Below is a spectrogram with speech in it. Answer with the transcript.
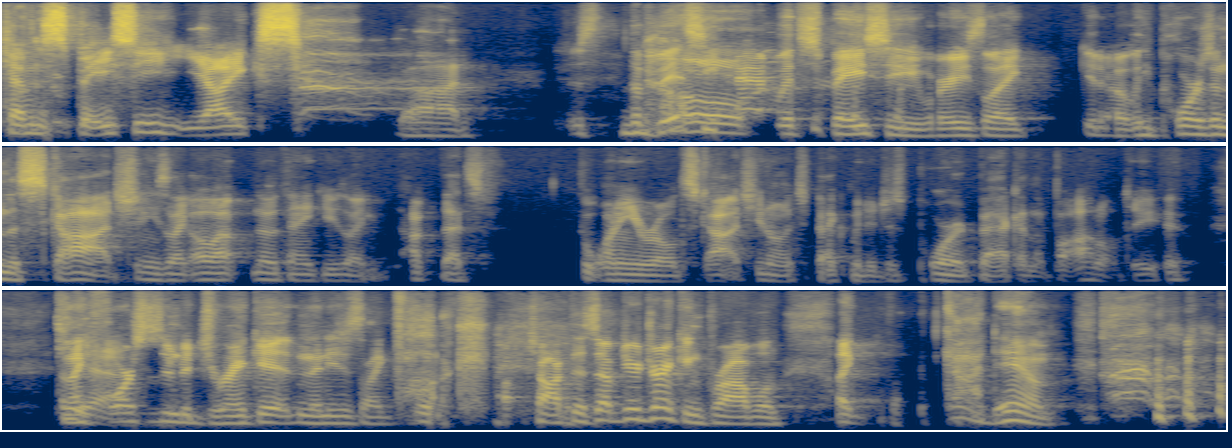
Kevin Spacey, yikes! God, the bits no. he had with Spacey, where he's like, you know, he pours him the scotch, and he's like, "Oh no, thank you." He's like, uh, "That's twenty-year-old scotch. You don't expect me to just pour it back in the bottle, do you?" And like forces him to drink it, and then he's just like, "Chalk this up to your drinking problem." Like, god damn.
